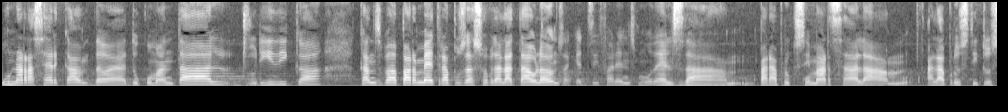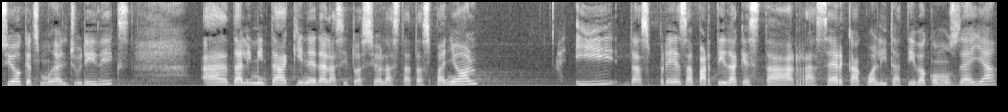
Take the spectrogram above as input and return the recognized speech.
una recerca de, documental, jurídica, que ens va permetre posar sobre la taula doncs, aquests diferents models de, per aproximar-se a, la, a la prostitució, aquests models jurídics, eh, delimitar quina era la situació a l'estat espanyol i després, a partir d'aquesta recerca qualitativa, com us deia,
